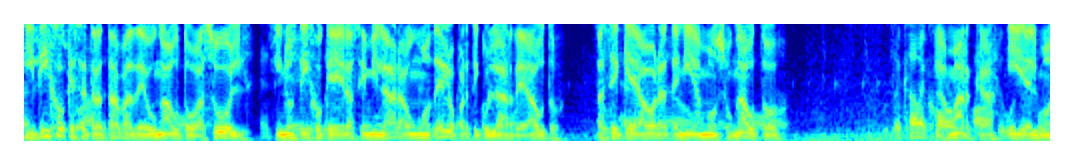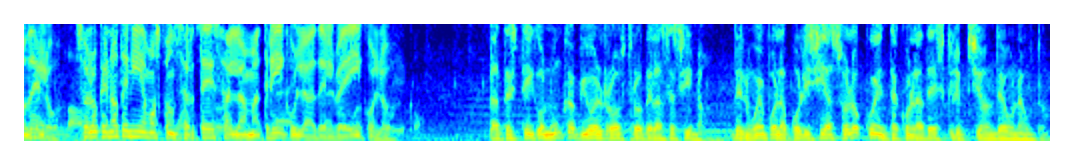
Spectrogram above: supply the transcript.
Y dijo que se trataba de un auto azul y nos dijo que era similar a un modelo particular de auto. Así que ahora teníamos un auto, la marca y el modelo, solo que no teníamos con certeza la matrícula del vehículo. La testigo nunca vio el rostro del asesino. De nuevo, la policía solo cuenta con la descripción de un auto.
